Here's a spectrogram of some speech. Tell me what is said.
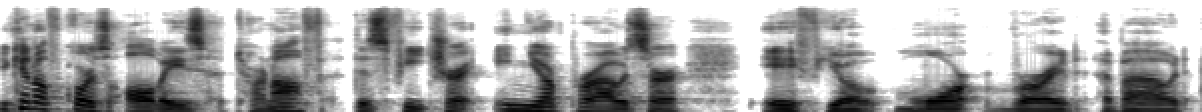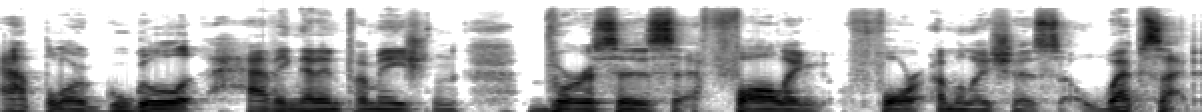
You can, of course, always turn off this feature in your browser if you're more worried about Apple or Google having that information versus falling for a malicious website.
